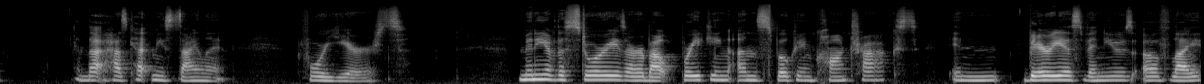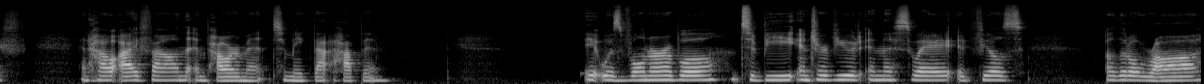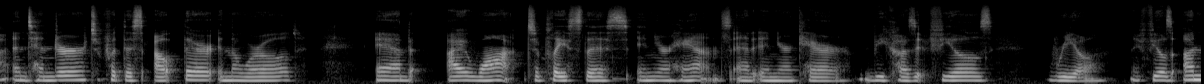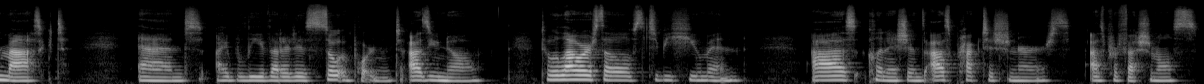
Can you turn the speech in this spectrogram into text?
and that has kept me silent for years. Many of the stories are about breaking unspoken contracts in various venues of life and how I found the empowerment to make that happen. It was vulnerable to be interviewed in this way. It feels a little raw and tender to put this out there in the world. And I want to place this in your hands and in your care because it feels real. It feels unmasked. And I believe that it is so important, as you know, to allow ourselves to be human as clinicians, as practitioners, as professionals.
